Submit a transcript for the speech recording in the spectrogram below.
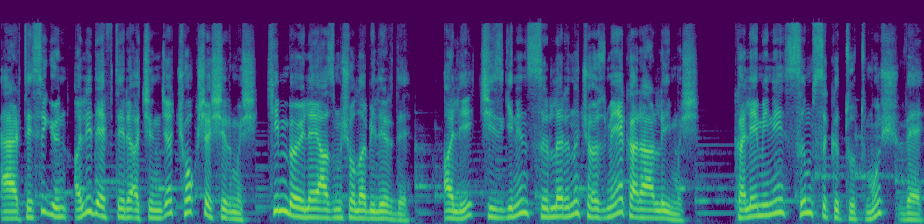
Ertesi gün Ali defteri açınca çok şaşırmış. Kim böyle yazmış olabilirdi? Ali çizginin sırlarını çözmeye kararlıymış. Kalemini sımsıkı tutmuş ve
